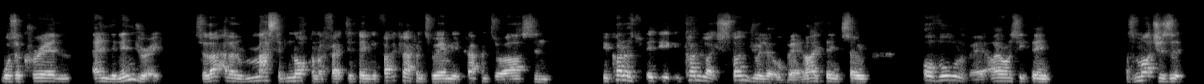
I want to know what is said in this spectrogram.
was a career-ending injury. So that had a massive knock-on effect. To think if that could happen to him, it could happen to us, and it kind of it, it kind of like stunned you a little bit. And I think so. Of all of it, I honestly think as much as it,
